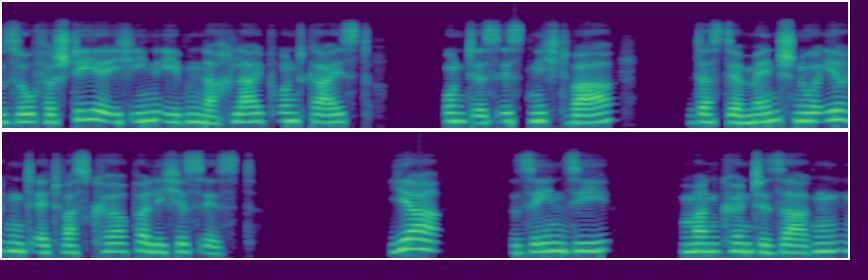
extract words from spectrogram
so verstehe ich ihn eben nach Leib und Geist, und es ist nicht wahr, dass der Mensch nur irgendetwas Körperliches ist. Ja, sehen Sie, man könnte sagen,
